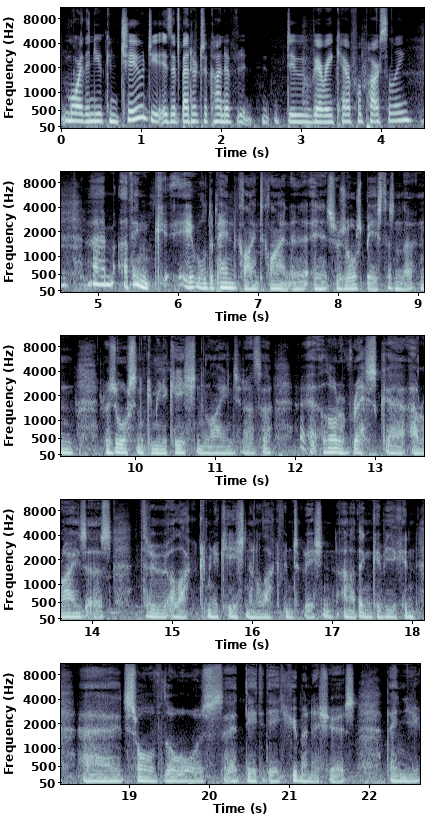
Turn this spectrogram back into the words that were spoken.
more than you can chew? You, is it better to kind of do very careful parceling? Um, I think it will depend client to client, and, and it's resource based, isn't it? And resource and communication lines, you know, a, a lot of risk uh, arises through a lack of communication and a lack of integration. And I think if you can uh, solve those day to day human issues, then you,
